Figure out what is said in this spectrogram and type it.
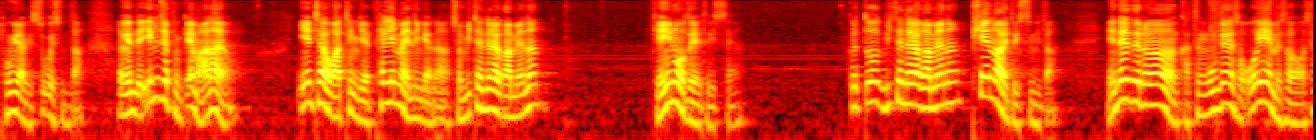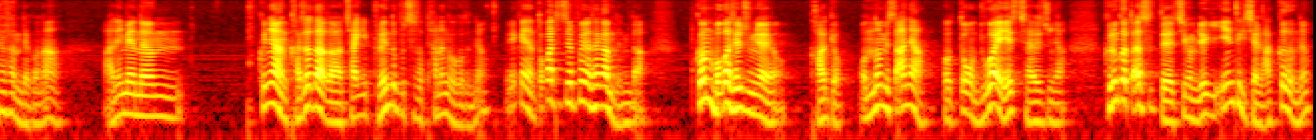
동일하게 쓰고 있습니다. 아, 근데 이런 제품 꽤 많아요. EM텍하고 같은 게 팰릿만 있는 게 아니라 저 밑에 내려가면은 게인워드에도 있어요. 그 또 밑에 내려가면은 PNY도 있습니다. 얘네들은 같은 공장에서 OEM에서 생산되거나 아니면은 그냥 가져다가 자기 브랜드 붙여서 파는 거거든요. 그냥 똑같은 제품이라 생각하면 됩니다. 그럼 뭐가 제일 중요해요? 가격. 언놈이 싸냐? 어, 또 누가 AS 잘해주냐? 그런 거 따졌을 때 지금 여기 EM텍이 제일 낫거든요?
